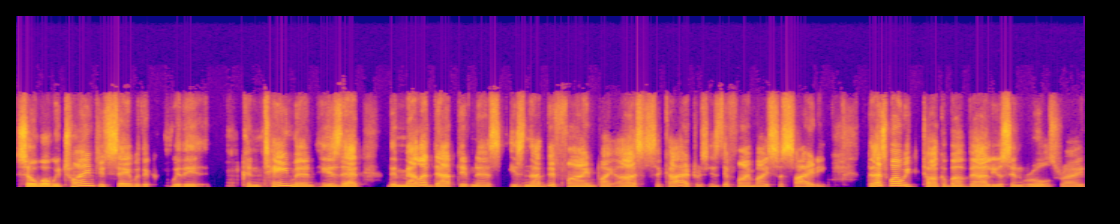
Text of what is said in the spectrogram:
So what we're trying to say with the with the containment is that the maladaptiveness is not defined by us psychiatrists, it's defined by society. That's why we talk about values and rules, right?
